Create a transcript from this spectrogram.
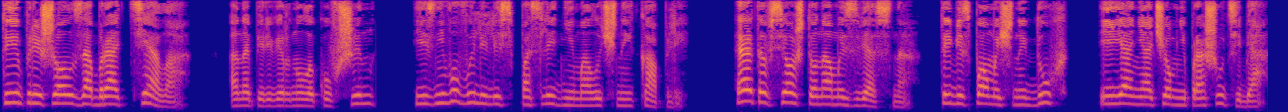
«Ты пришел забрать тело!» Она перевернула кувшин, и из него вылились последние молочные капли. Это все, что нам известно. Ты беспомощный дух, и я ни о чем не прошу тебя.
